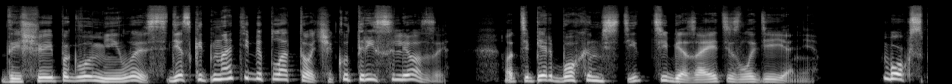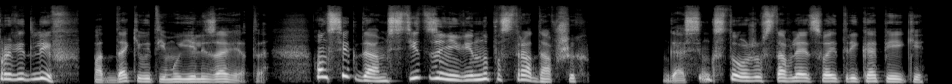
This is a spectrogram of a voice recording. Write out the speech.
Да еще и поглумилась. Дескать, на тебе платочек, утри слезы. Вот теперь Бог и мстит тебе за эти злодеяния. «Бог справедлив», — поддакивает ему Елизавета. «Он всегда мстит за невинно пострадавших». Гастингс тоже вставляет свои три копейки.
